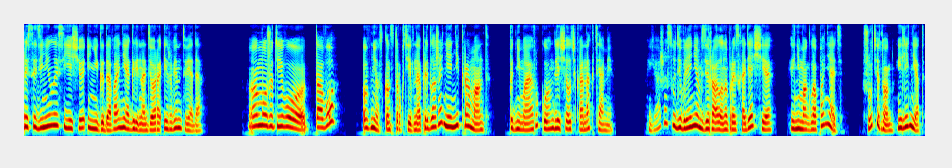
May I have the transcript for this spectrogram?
присоединилось еще и негодование гренадера Ирвинтведа. «А может, его того?» — внес конструктивное предложение некромант, поднимая руку для щелчка ногтями. Я же с удивлением взирала на происходящее и не могла понять, шутит он или нет.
